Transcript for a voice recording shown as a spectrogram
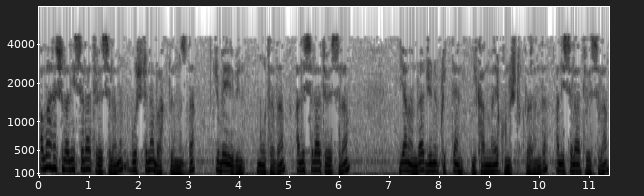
Allah Resulü Aleyhisselatü Vesselam'ın guslüne baktığımızda Cübeyr bin Muta'dan Aleyhisselatü Vesselam yanında cünüplükten yıkanmayı konuştuklarında Aleyhisselatü Vesselam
